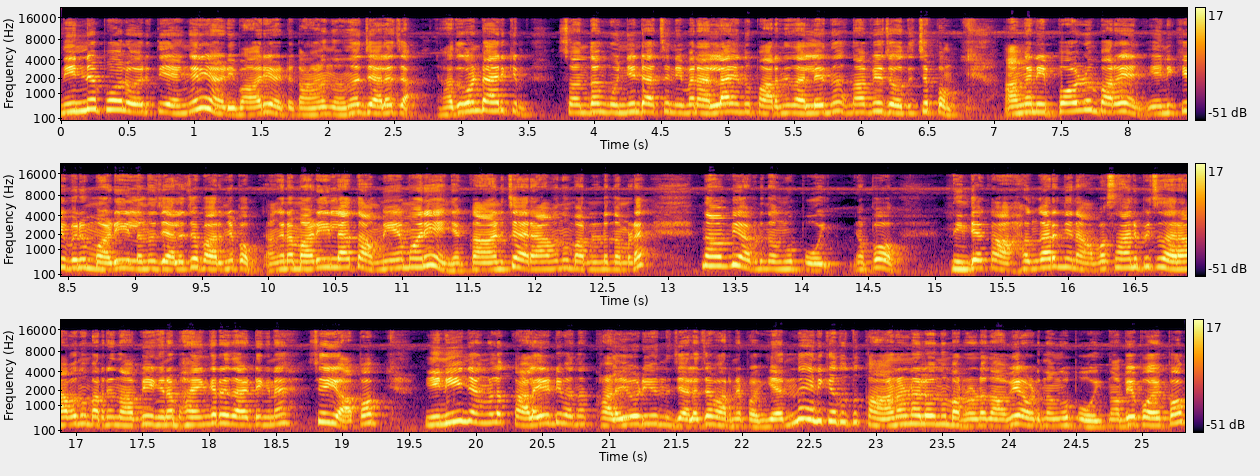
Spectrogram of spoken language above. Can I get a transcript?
നിന്നെ പോലെ ഒരുത്തി എങ്ങനെയാടി ഭാര്യയായിട്ട് കാണുന്നതെന്ന് ജലജ. അതുകൊണ്ടായിരിക്കും സ്വന്തം കുഞ്ഞിന്റെ അച്ഛൻ ഇവനല്ല എന്ന് പറഞ്ഞതല്ലേന്ന് നവ്യ ചോദിച്ചപ്പം അങ്ങനെ ഇപ്പോഴും പറയാൻ എനിക്ക് ഇവനും മടിയില്ലെന്ന് ജലജ പറഞ്ഞപ്പം അങ്ങനെ മടിയില്ലാത്ത അമ്മയെ മോനെ ഞാൻ കാണിച്ചു തരാമെന്ന് പറഞ്ഞുകൊണ്ട് നമ്മുടെ നവ്യ അവിടെ നിന്ന് അങ്ങ് പോയി. അപ്പോൾ നിന്റെയൊക്കെ അഹങ്കാരം ഞാൻ അവസാനിപ്പിച്ച് തരാമെന്ന് പറഞ്ഞ് നവ്യ ഇങ്ങനെ ഭയങ്കര ഇതായിട്ട് ഇങ്ങനെ ചെയ്യും അപ്പം ഇനിയും ഞങ്ങൾ കളയേണ്ടി വന്ന കളയോടി എന്ന് ജലജ പറഞ്ഞപ്പോൾ എന്നാ എനിക്കതൊന്ന് കാണണമല്ലോ എന്ന് പറഞ്ഞുകൊണ്ട് നവ്യ അവിടെ നിന്ന് അങ്ങ് പോയി. നവ്യ പോയപ്പോൾ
